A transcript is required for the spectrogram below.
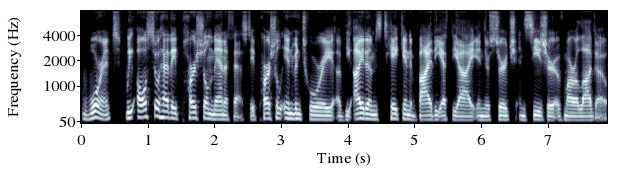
warrant, we also have a partial manifest, a partial inventory of the items taken by the FBI in their search and seizure of Mar a Lago.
